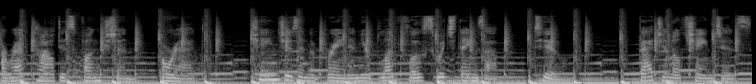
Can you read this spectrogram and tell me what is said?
erectile dysfunction, or ED. Changes in the brain and your blood flow switch things up, too. Vaginal changes.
